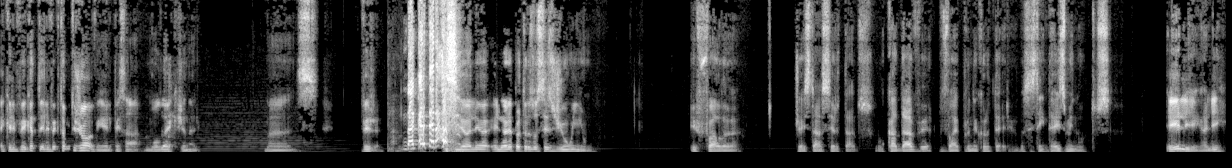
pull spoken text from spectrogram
É que ele vê que ele vê que é muito jovem, ele pensa, ah, moleque genérico. Mas veja, Dá carteira! ele olha, ele olha para todos vocês de um em um e fala: já está acertado. O cadáver vai pro necrotério. Vocês têm 10 minutos. Ele ali,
